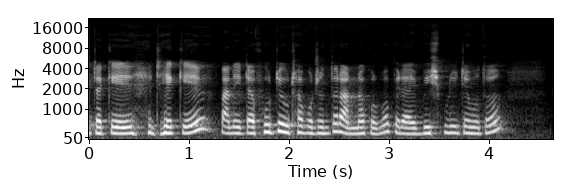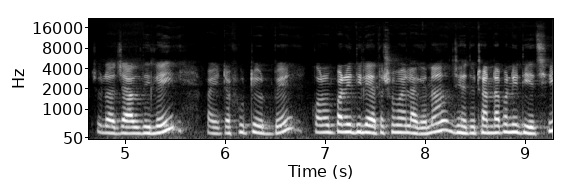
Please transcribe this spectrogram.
এটাকে ঢেকে পানিটা ফুটে ওঠা পর্যন্ত রান্না করব। প্রায় বিশ মিনিটের মতো চুলা জাল দিলেই পানিটা ফুটে উঠবে। গরম পানি দিলে এত সময় লাগে না। যেহেতু ঠান্ডা পানি দিয়েছি,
